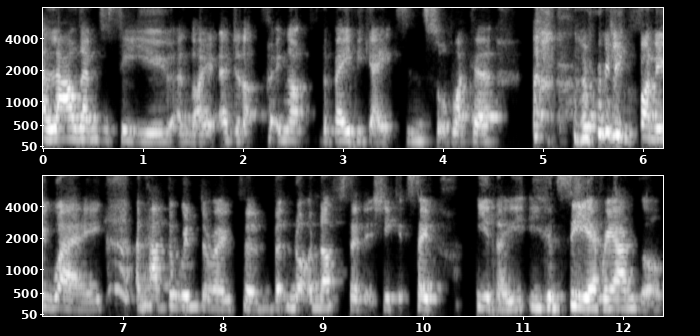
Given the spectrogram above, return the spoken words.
allow them to see you and i ended up putting up the baby gates in sort of like a, a really funny way and had the window open but not enough so that she could so you know you, you can see every angle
